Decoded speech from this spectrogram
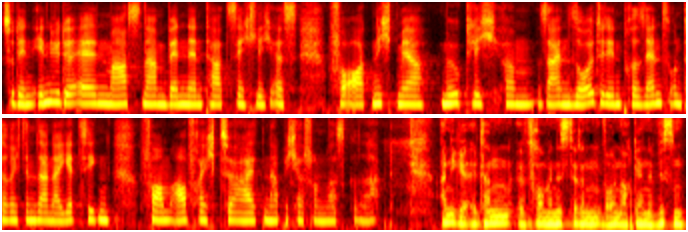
Zu den individuellen Maßnahmen, wenn denn tatsächlich es vor Ort nicht mehr möglich ähm, sein sollte, den Präsenzunterricht in seiner jetzigen Form aufrechtzuerhalten, habe ich ja schon was gesagt. Einige Eltern, äh, Frau Ministerin, wollen auch gerne wissen,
